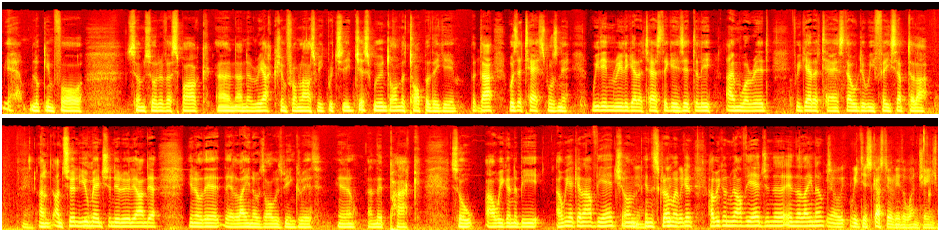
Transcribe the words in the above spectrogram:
yeah, looking for some sort of a spark and, and a reaction from last week, which they just weren't on the top of their game. But that was a test, wasn't it? We didn't really get a test against Italy. I'm worried if we get a test, how do we face up to that? Yeah. And and certainly you yeah. mentioned it earlier on you know, their their line has always been great, you know, and they pack. So are we going to be are we going to have the edge on yeah. in the scrum? We, are, we going, are we going to have the edge in the in the line out? You know, we discussed earlier the one change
